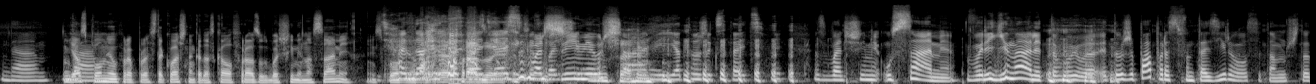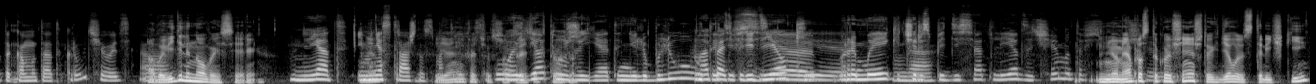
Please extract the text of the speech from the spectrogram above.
Да. Я вспомнил про Простоквашино, когда сказал фразу с большими носами. Вспомнил фразу. С большими ушами. Я тоже, кстати. С большими усами. В оригинале это было. Это уже папа расфантазировался там что-то кому-то откручивать. А вы видели новые серии? Нет, и Нет? мне страшно смотреть. не хочу эти Ой, смотреть я тоже. тоже, я это не люблю. Ну, вот опять эти переделки. все ремейки Да. через 50 лет. Зачем это все? У меня просто такое ощущение, что их делают старички,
